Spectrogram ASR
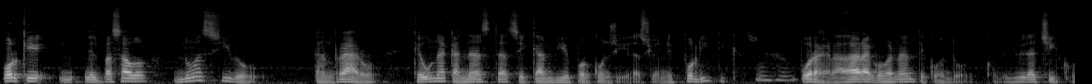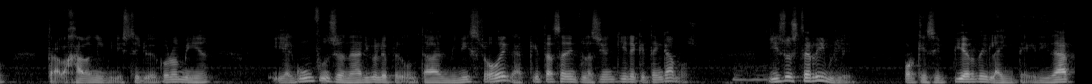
Porque en el pasado no ha sido tan raro que una canasta se cambie por consideraciones políticas, por agradar al gobernante. Cuando, cuando yo era chico, trabajaba en el Ministerio de Economía y algún funcionario le preguntaba al ministro, oiga, ¿qué tasa de inflación quiere que tengamos? Y eso es terrible, porque se pierde la integridad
